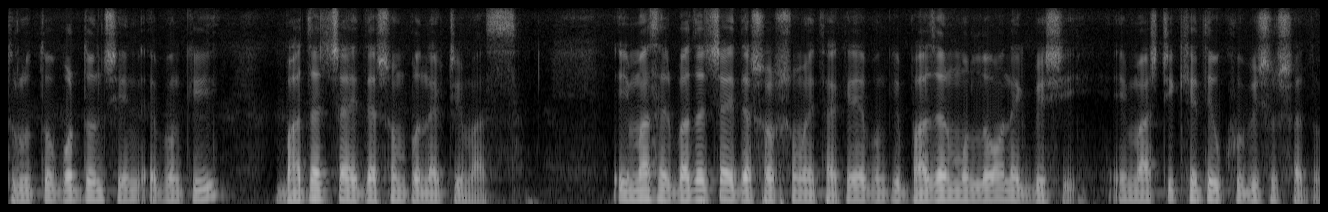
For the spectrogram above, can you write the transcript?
দ্রুত বর্ধনশীল এবং কি বাজার চাহিদা সম্পন্ন একটি মাছ। এই মাছের বাজার চাহিদা সবসময় থাকে এবং কি বাজার মূল্য অনেক বেশি। এই মাছটি খেতেও খুবই সুস্বাদু।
